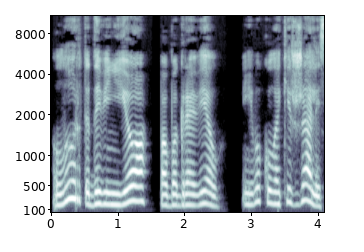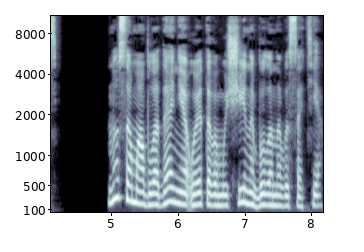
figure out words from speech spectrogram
Лорд де Виньо побагровел, его кулаки сжались, но самообладание у этого мужчины было на высоте.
